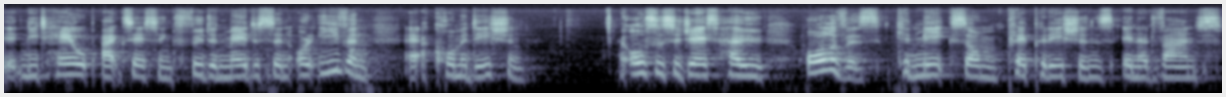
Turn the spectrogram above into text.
eh, need help accessing food and medicine or even uh, accommodation. It also suggests how all of us can make some preparations in advance.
